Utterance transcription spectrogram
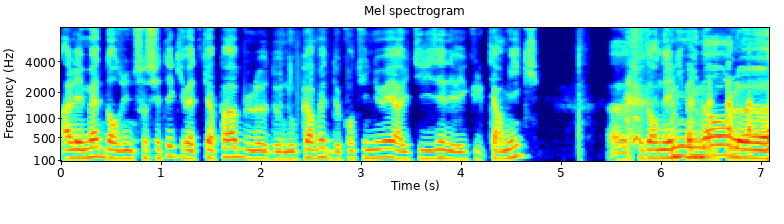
à les mettre dans une société qui va être capable de nous permettre de continuer à utiliser des véhicules thermiques euh, tout en éliminant le,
